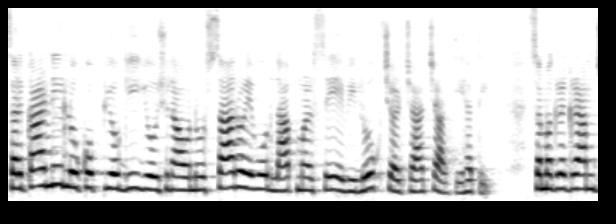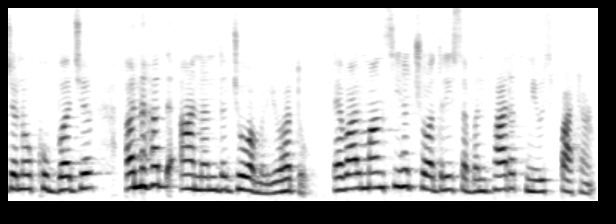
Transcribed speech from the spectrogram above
સરકારની લોકોપયોગી યોજનાઓનો સારો એવો લાભ મળશે એવી લોકચર્ચા ચાલતી હતી. સમગ્ર ગ્રામજનો ખૂબ જ અનહદ આનંદ જોવા મળ્યો હતો. અહેવાલ માનસિંહ ચૌધરી, સંબંધ ભારત ન્યૂઝ, પાટણ.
